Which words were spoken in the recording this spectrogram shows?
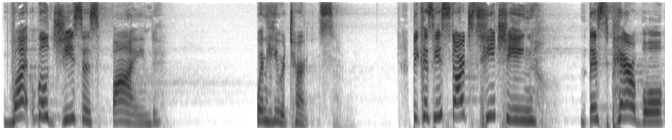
What will Jesus find when he returns. Because he starts teaching this parable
